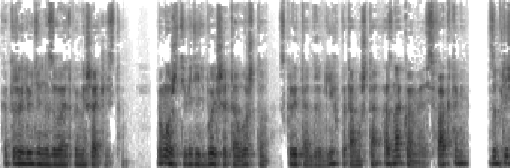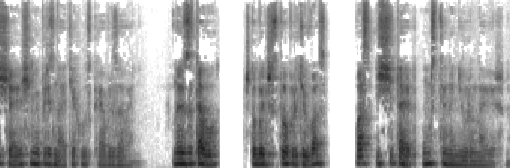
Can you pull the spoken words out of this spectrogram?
которое люди называют помешательством. Вы можете видеть больше того, что скрыто от других, потому что ознакомились с фактами, запрещающими признать их узкое образование. Но из-за того, что большинство против вас, вас и считают умственно неуравновешенным.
